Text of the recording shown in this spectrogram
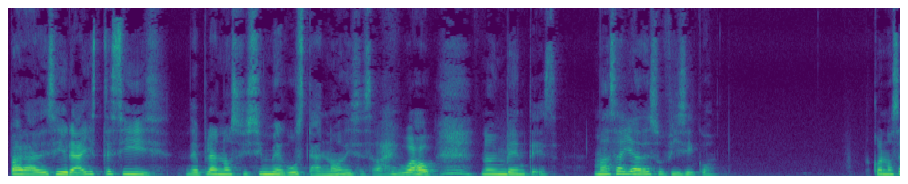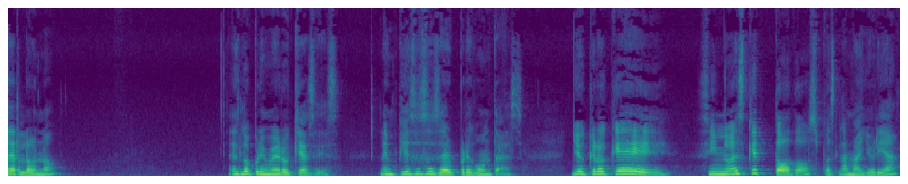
para decir, ay, este sí, de plano sí, sí me gusta, ¿no? Dices, ay, wow, no inventes. Más allá de su físico. Conocerlo, ¿no? Es lo primero que haces. Le empiezas a hacer preguntas. Yo creo que, si no es que todos, pues la mayoría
